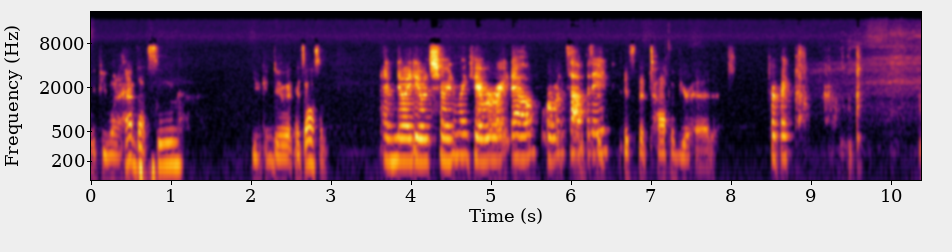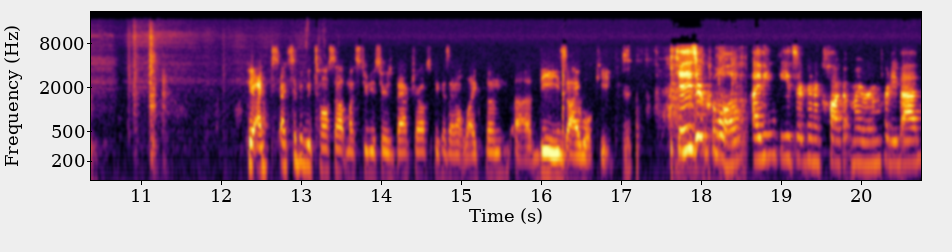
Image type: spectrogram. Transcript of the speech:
if you want to have that scene, you can do it. It's awesome. I have no idea what's showing on my camera right now or what's It's the, happening. it's the top of your head. Perfect. Okay, I, I typically toss out my Studio Series backdrops because I don't like them. Uh, these I will keep. Yeah, these are cool. I think these are gonna clog up my room pretty bad.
